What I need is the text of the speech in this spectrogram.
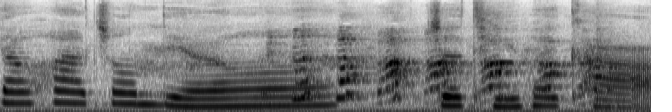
要画重点哦这题会考。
